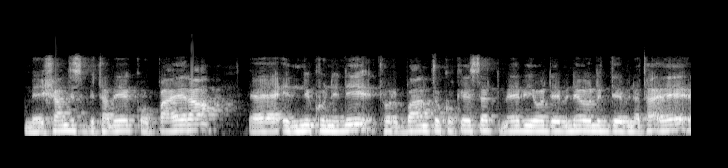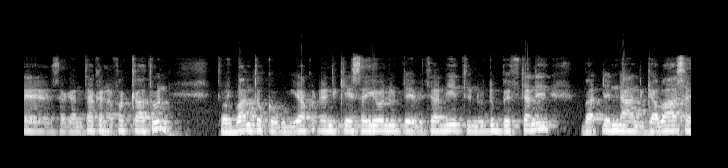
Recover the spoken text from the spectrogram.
meeshaanis bitamee qophaa'eera. Inni kunini torbaan tokko keessatti meebii yoo deebinee waliin deebina ta'ee sagantaa kana fakkaatuun torbaan tokko guyyaa kudhan keessa yoo nu deebitanii nu dubbiftanii bal'inaan gabaasa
